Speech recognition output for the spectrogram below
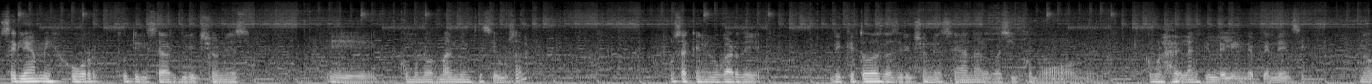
sería mejor utilizar direcciones eh, como normalmente se usan. O sea que en lugar de, de, que todas las direcciones sean algo así como, como la del Ángel de la Independencia, ¿no?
